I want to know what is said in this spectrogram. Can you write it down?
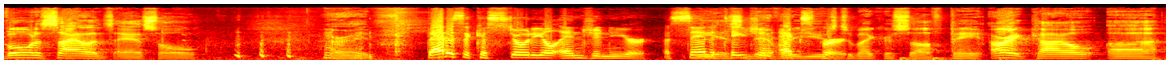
moment of silence, asshole. All right. That is a custodial engineer, a he sanitation has never expert. used a Microsoft Paint. All right, Kyle. Uh,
